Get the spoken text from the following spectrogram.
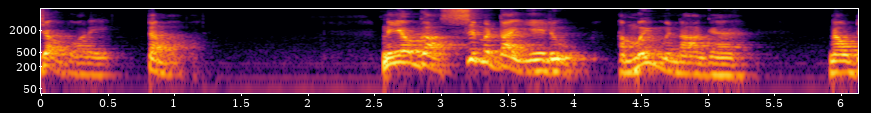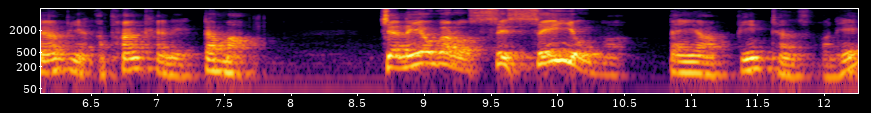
ရောက်သွားတဲ့တမပါနှစ်ယောက်ကစစ်မတိုက်ရဲလို့အမိတ်မနာခံနောက်တန်းပြန်အဖမ်းခံတဲ့တမ ကျန်တဲ့ယောက်ကတော့စစ်စေးယုံမှာတရားပြင်းထန်စွာနဲ့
